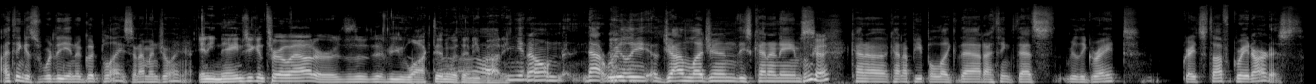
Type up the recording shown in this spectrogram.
I think it's really in a good place, and I'm enjoying it. Any names you can throw out, or have you locked in with anybody? You know, n- not really. Uh, John Legend, these kind of names, kind of kind of people like that. I think that's really great. Great stuff. Great artists.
